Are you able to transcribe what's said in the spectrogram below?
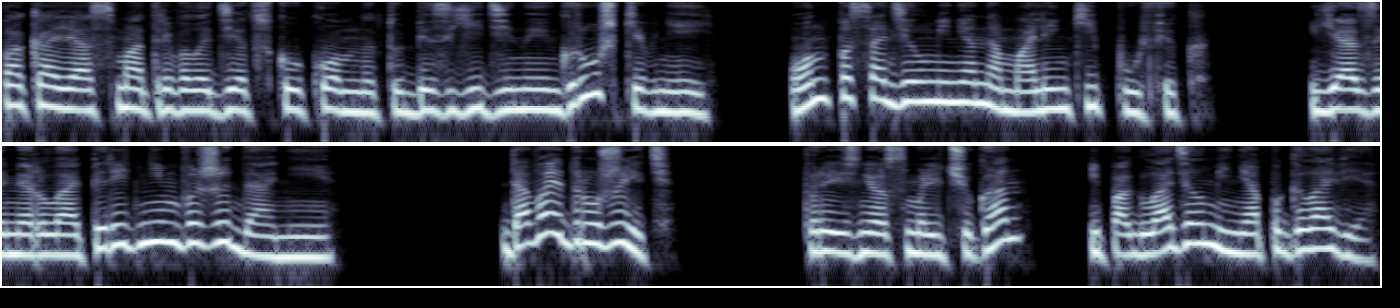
Пока я осматривала детскую комнату без единой игрушки в ней, он посадил меня на маленький пуфик. Я замерла перед ним в ожидании. «Давай дружить», — произнес мальчуган и погладил меня по голове.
